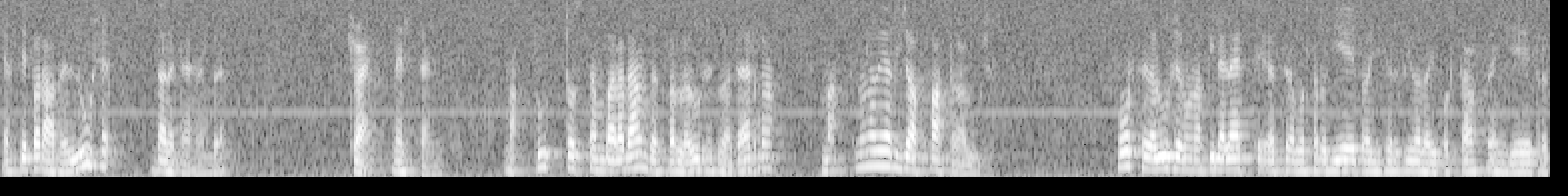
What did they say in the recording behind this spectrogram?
e a separare luce dalle tenebre. Cioè, nel senso, ma tutto stambaradam per far la luce sulla terra? Ma non aveva già fatta la luce. Forse la luce era una pila elettrica che si era portato dietro e gli serviva da riportarsela indietro e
